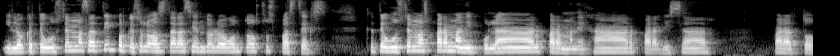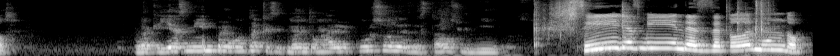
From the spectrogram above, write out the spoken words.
Y lo que te guste más a ti, porque eso lo vas a estar haciendo luego en todos tus pasteles. Que te guste más para manipular, para manejar, para alisar, para todo. Por aquí Yasmin pregunta que si puede tomar el curso desde Estados Unidos. Sí, Yasmin, desde todo el mundo.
